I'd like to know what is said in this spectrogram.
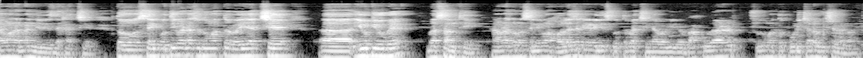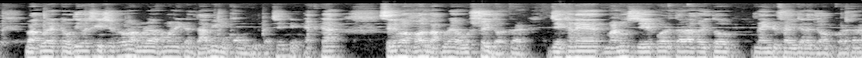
এমন এমন জিনিস দেখাচ্ছে। তো সেই প্রতিভাটা শুধুমাত্র রয়ে যাচ্ছে ইউটিউবে বা সামথিং আমরা কোনো সিনেমা হলে সেটাকে রিলিজ করতে পারছি না, বা বাঁকুড়ার শুধুমাত্র পরিচালক হিসেবে নয়, বাঁকুড়ার একটা অধিবাসী হিসেবেও আমরা, আমার এটা দাবি মুখ্যমন্ত্রীর কাছে যে একটা সিনেমা হল বাঁকুড়ায় অবশ্যই দরকার, যেখানে মানুষ যে পর তারা হয়তো নাইন টু ফাইভ যারা জব করে, তারা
